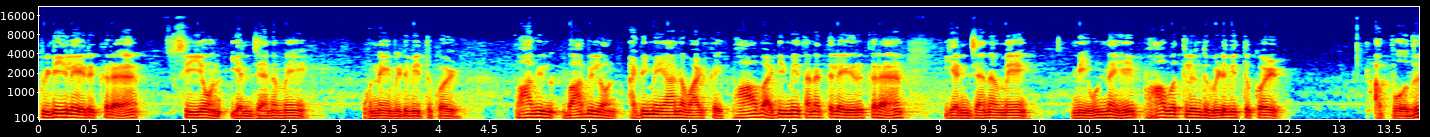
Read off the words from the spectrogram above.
பிடியில் இருக்கிற சியோன் என் ஜனமே உன்னை விடுவித்துக்கொள். பாபில் பாபிலோன் அடிமையான வாழ்க்கை பாவ அடிமைத்தனத்தில் இருக்கிற என் ஜனமே நீ உன்னை பாவத்திலிருந்து விடுவித்துக்கொள். அப்போது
